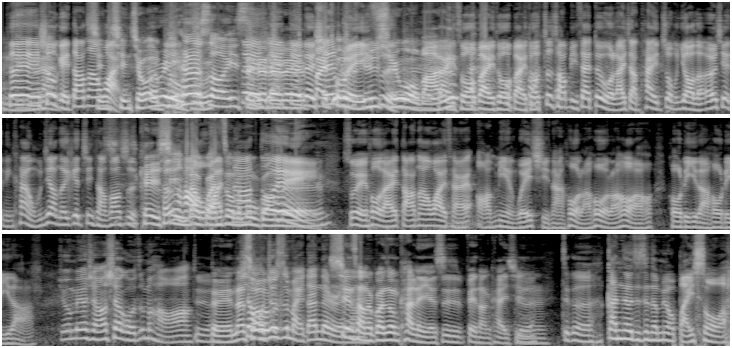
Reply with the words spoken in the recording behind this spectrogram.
对秀给 Dana 请 White。请求 rehearsal 一次，对对对对，拜先蕊一托允次许我吧 拜托拜托拜托，这场比赛对我来讲太重要了，而且你看我们这样的一个进场方式可以吸引到观众的目光的对，所以后来 Dana White 才啊勉为其难，后来后来后来 Holy 啦 Holy 啦，就没有想到效果这么好啊！对啊对，那时候就是买单的人啊，现场的观众看了也是非常开心。这个干儿子真的没有白受啊！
